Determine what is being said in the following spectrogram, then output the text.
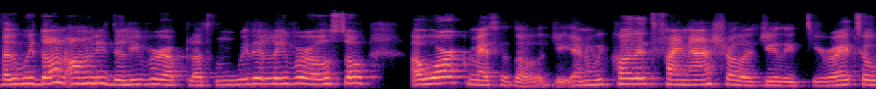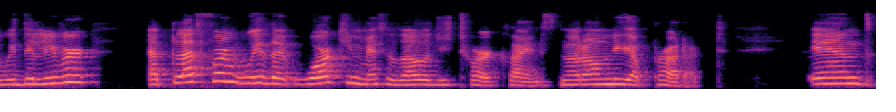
but we don't only deliver a platform, we deliver also a work methodology, and we call it financial agility, right? So we deliver a platform with a working methodology to our clients, not only a product. And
